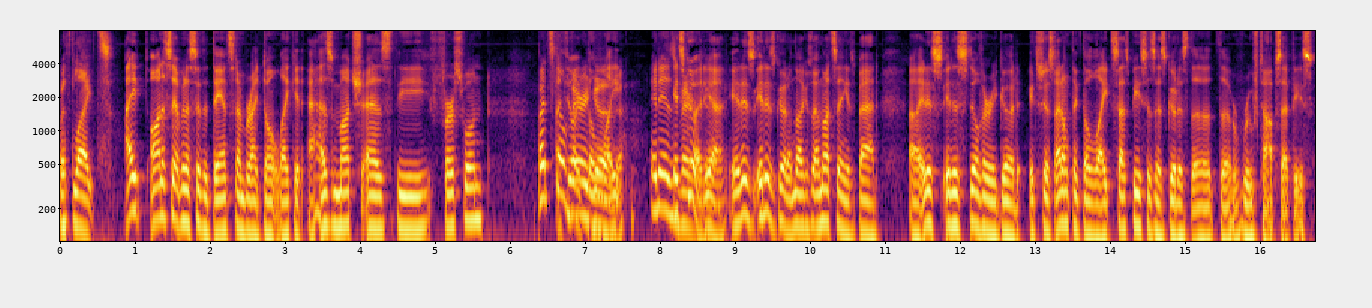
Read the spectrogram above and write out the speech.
with lights. I honestly, I'm gonna say the dance number. I don't like it as much as the first one. But it's still like very the good. light- it is. It's very good, yeah. It is. It is good. I'm not. I'm not saying it's bad. Uh, it is. It is still very good. It's just I don't think the light set piece is as good as the the rooftop set piece.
